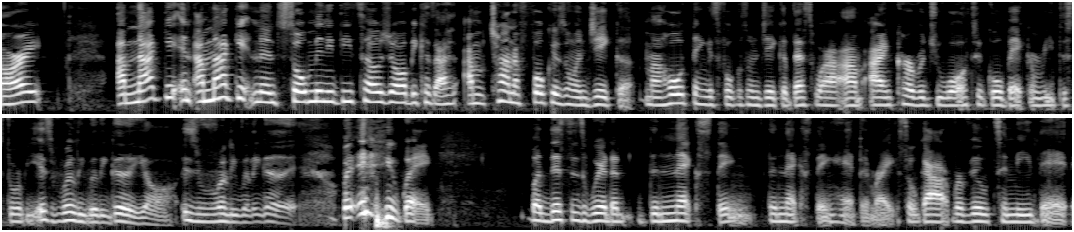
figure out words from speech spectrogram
All right. I'm not getting I'm not getting in so many details, y'all, because I I'm trying to focus on Jacob. My whole thing is focused on Jacob. That's why I'm, I encourage you all to go back and read the story. It's really really good, y'all. It's really really good. But anyway, but this is where the the next thing the next thing happened, right? So God revealed to me that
